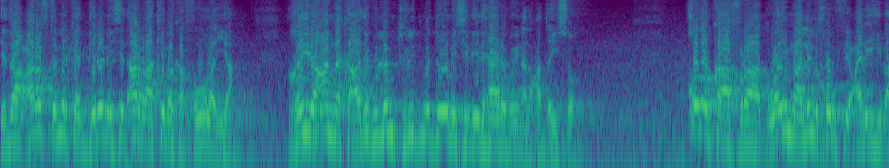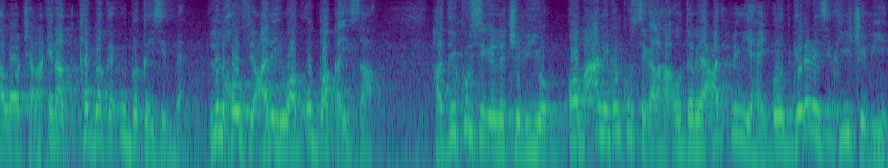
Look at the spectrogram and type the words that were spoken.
idaa carafta markaad gelanaysid arraakiba ka fuulaya hayra annaka adigu lam turid ma doonaysid idhaarahu inaad caddayso qodobka afraad waa imaa lilkhawfi calayhi baa loo jaraa inaad ka u baqaysidba lilkhawfi calayhi waad u baqaysaa haddii kursiga la jebiyo oo macallinkan kursiga lahaa uu dabeecad xun yahay ood garanaysid kii jebiyey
